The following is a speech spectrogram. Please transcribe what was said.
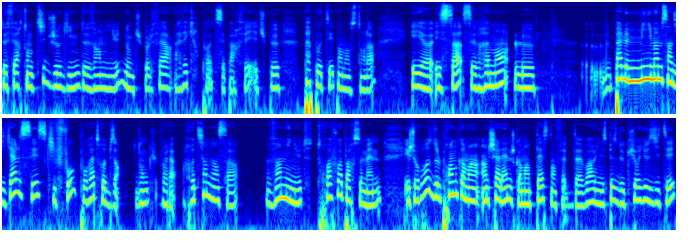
de faire ton petit jogging de 20 minutes. Donc tu peux le faire avec un pote, c'est parfait, et tu peux papoter pendant ce temps-là. Euh, et, ça, c'est vraiment le pas le minimum syndical, c'est ce qu'il faut pour être bien. Donc voilà, retiens bien ça. 20 minutes, trois fois par semaine. Et je te propose de le prendre comme un, challenge, comme un test en fait, d'avoir une espèce de curiosité,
